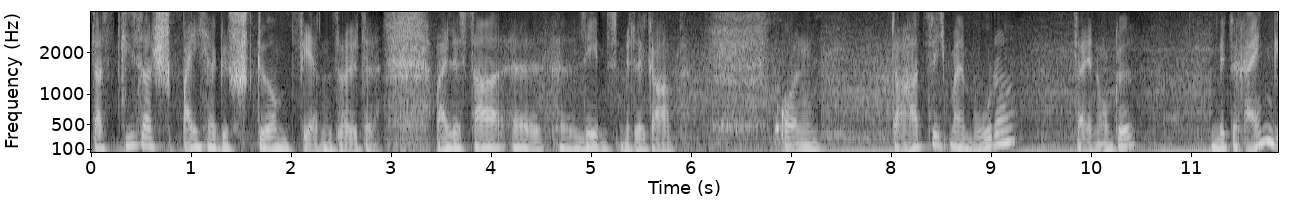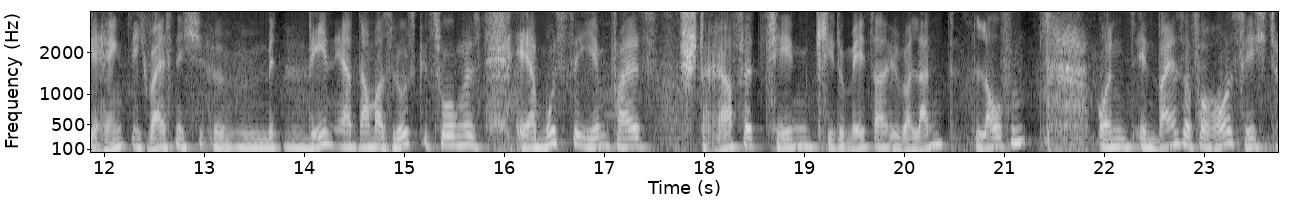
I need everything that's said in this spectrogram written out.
dass dieser Speicher gestürmt werden sollte, weil es da äh, äh, Lebensmittel gab. Und da hat sich mein Bruder, dein Onkel, mit reingehängt. Ich weiß nicht, äh, mit wem er damals losgezogen ist. Er musste jedenfalls straffe zehn Kilometer über Land laufen. Und in weiser Voraussicht,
